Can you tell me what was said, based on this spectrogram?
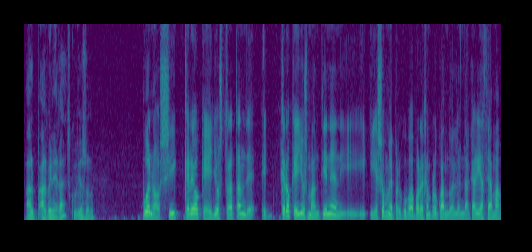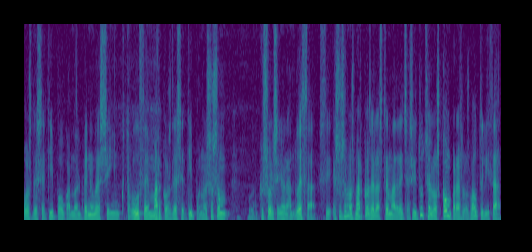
al, al. Es curioso, ¿no? Bueno, sí creo que ellos tratan de, eh, creo que ellos mantienen, y, eso me preocupa, por ejemplo, cuando el Endacari hace amagos de ese tipo, cuando el PNV se introduce en marcos de ese tipo, ¿no? Esos son, incluso el señor Andueza, esos son los marcos de la extrema derecha. Si tú se los compras, los va a utilizar.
